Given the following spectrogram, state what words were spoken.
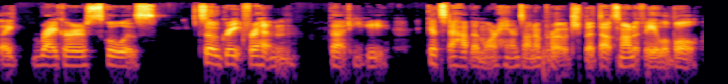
like Riker's school is so great for him that he gets to have a more hands-on approach, but that's not available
